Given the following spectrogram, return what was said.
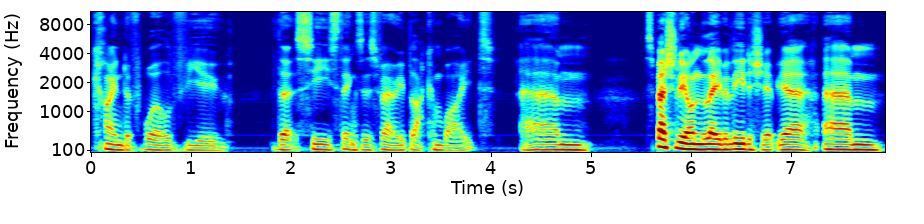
kind of worldview that sees things as very black and white, um, especially on the Labour leadership. Yeah, um,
